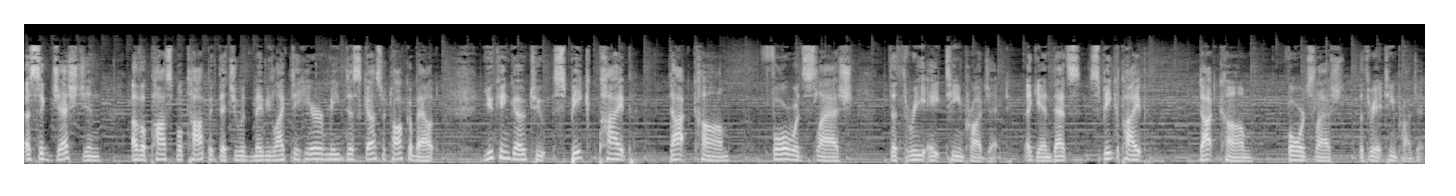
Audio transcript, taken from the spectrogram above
a suggestion of a possible topic that you would maybe like to hear me discuss or talk about, you can go to speakpipe.com forward slash the 318 project. Again, that's speakpipe.com forward slash the 318 project.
